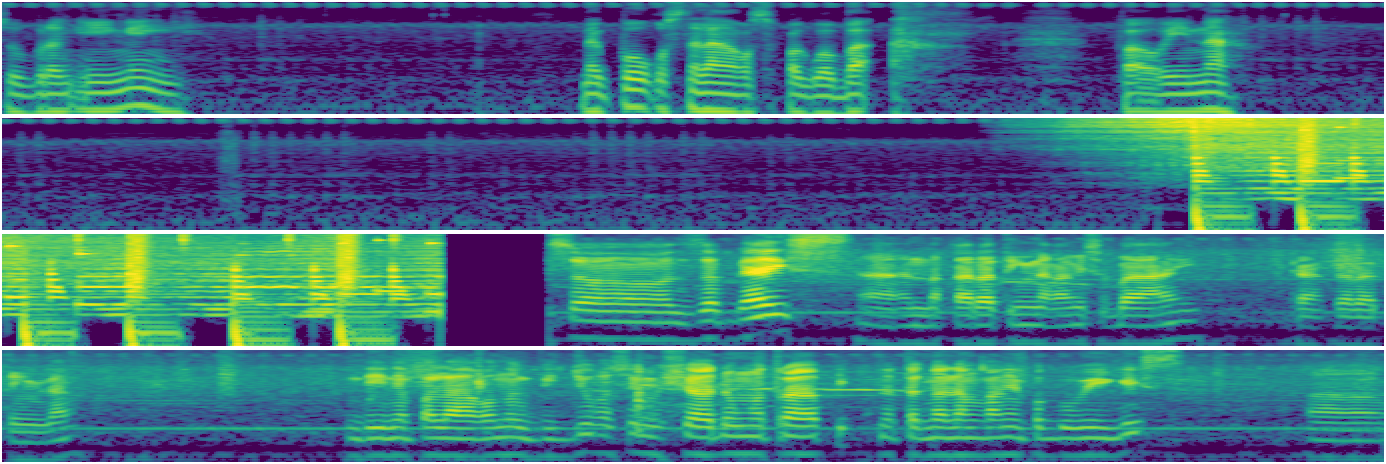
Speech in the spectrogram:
sobrang ingay. Nag-focus na lang ako sa pagbaba. Pauwi na. So, what's up guys? Ah, nakarating na kami sa bahay. Kakarating lang. Hindi na pala ako nag-video kasi masyadong matraffic. Natagal lang kami pag-uwi guys. Ah,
